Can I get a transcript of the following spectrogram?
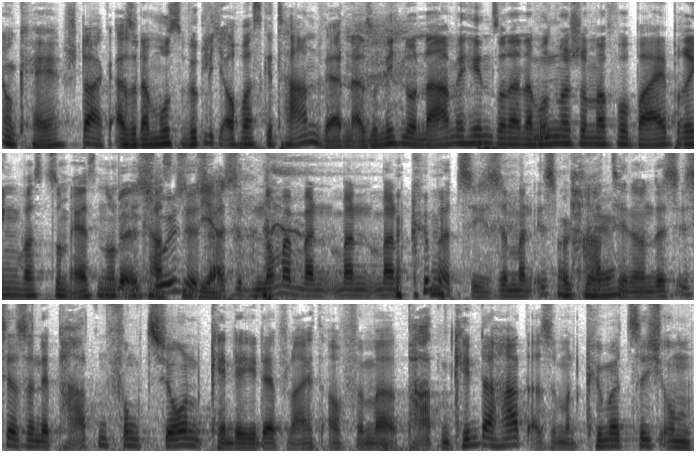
Okay, stark. Also da muss wirklich auch was getan werden. Also nicht nur Name hin, sondern da muss man schon mal vorbeibringen, was zum Essen und ein So ist es. Also nochmal, man, man, man kümmert sich. Also man ist okay. Patin und das ist ja so eine Patenfunktion. Kennt ja jeder vielleicht auch, wenn man Patenkinder hat. Also man kümmert sich um,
